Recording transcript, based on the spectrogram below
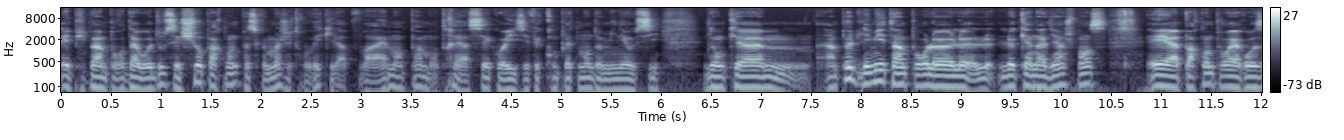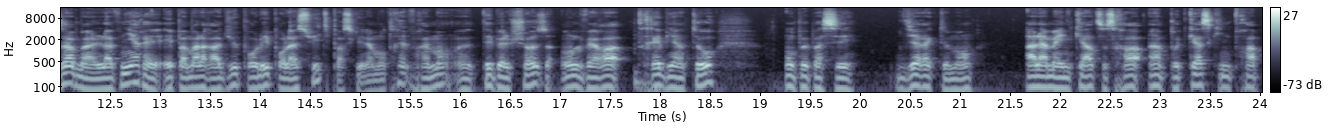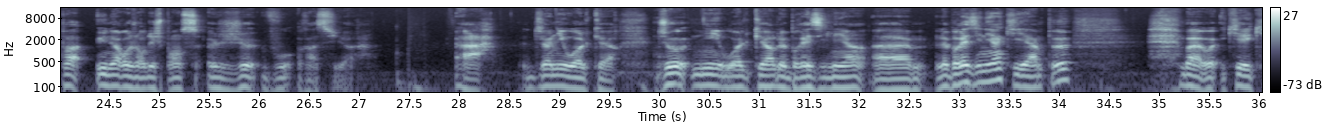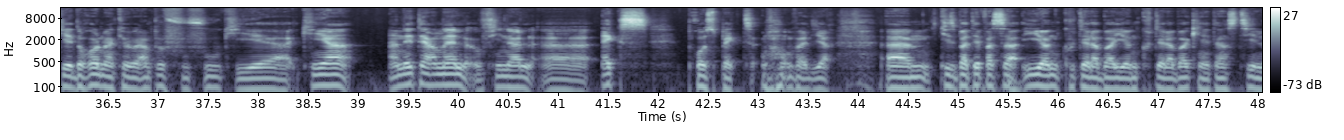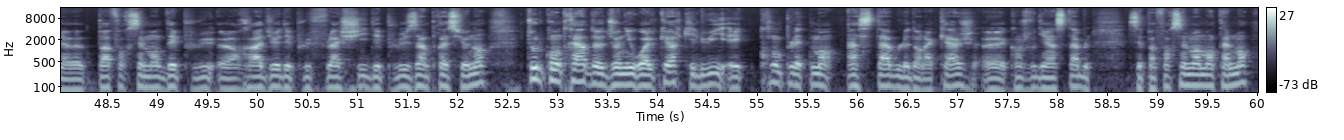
et puis ben, pour Dawodu, c'est chaud par contre, parce que moi j'ai trouvé qu'il a vraiment pas montré assez, quoi. Il s'est fait complètement dominer aussi. Donc un peu de limite hein, pour le, le, Canadien, je pense. Et par contre pour Erosa, ben, l'avenir est, est pas mal radieux pour lui pour la suite parce qu'il a montré vraiment euh, des belles choses. On le verra très bientôt. On peut passer directement à la main card. Ce sera un podcast qui ne fera pas une heure aujourd'hui, je pense. Je vous rassure. Ah, Johnny Walker. Johnny Walker, le Brésilien. Euh, le Brésilien qui est un peu... Bah, qui, est, qui est drôle, mais un peu foufou, qui est, euh, qui un éternel, au final, ex prospect, on va dire, euh, qui se battait face à Ion Kutelaba. Ion Kutelaba qui est un style euh, pas forcément des plus euh, radieux, des plus flashy, des plus impressionnants. Tout le contraire de Johnny Walker qui lui est complètement instable dans la cage. quand je vous dis instable, c'est pas forcément mentalement,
